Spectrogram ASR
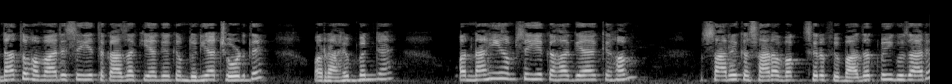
نہ تو ہمارے سے یہ تقاضا کیا گیا کہ ہم دنیا چھوڑ دیں اور راہب بن جائیں اور نہ ہی ہم سے یہ کہا گیا کہ ہم سارے کا سارا وقت صرف عبادت میں ہی گزارے۔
